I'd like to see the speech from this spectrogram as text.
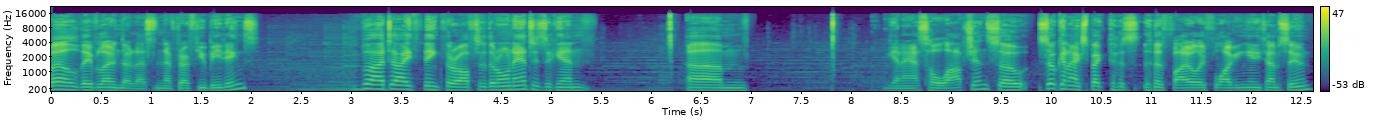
well, they've learned their lesson after a few beatings. But I think they're off to their own antics again. Um again, asshole option. So so can I expect this finally flogging anytime soon?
